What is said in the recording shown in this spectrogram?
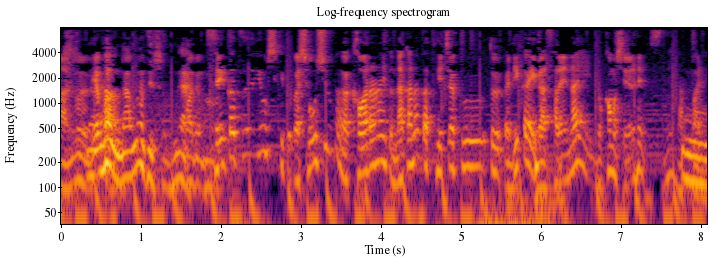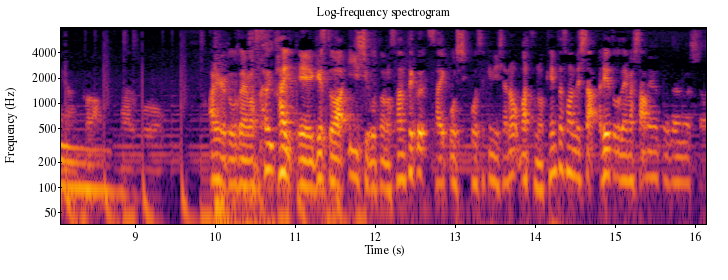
あの、や、やっぱ、ななんなんでしょうね。まあでも生活様式とか小習慣が変わらないとなかなか定着というか理解がされないのかもしれないですね。やっぱりなんか。なるほど。ありがとうございます。は、はいいえーゲストはいい仕事の三テク最高執行責任者の松野健太さんでした。ありがとうございましたあり。がとうございました。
